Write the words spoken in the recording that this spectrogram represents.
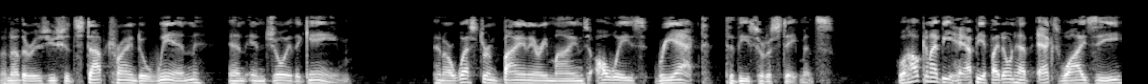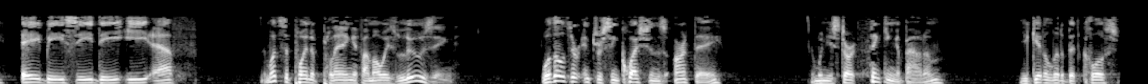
Another is you should stop trying to win and enjoy the game. And our Western binary minds always react to these sort of statements. Well, how can I be happy if I don't have X, Y, Z, A, B, C, D, E, F? And what's the point of playing if I'm always losing? Well, those are interesting questions, aren't they? And when you start thinking about them, you get a little bit closer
